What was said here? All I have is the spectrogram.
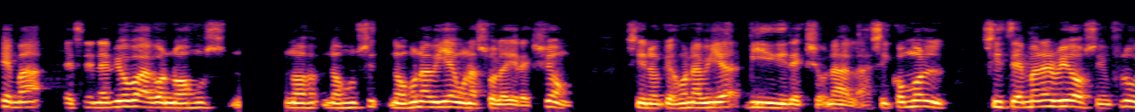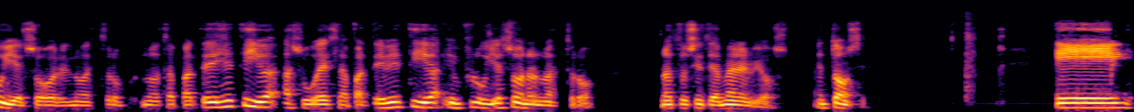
Ese nervio vago no es, no, no es una vía en una sola dirección, sino que es una vía bidireccional. Así como el sistema nervioso influye sobre nuestro, nuestra parte digestiva, a su vez la parte digestiva influye sobre nuestro nuestro sistema nervioso. Entonces, eh,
